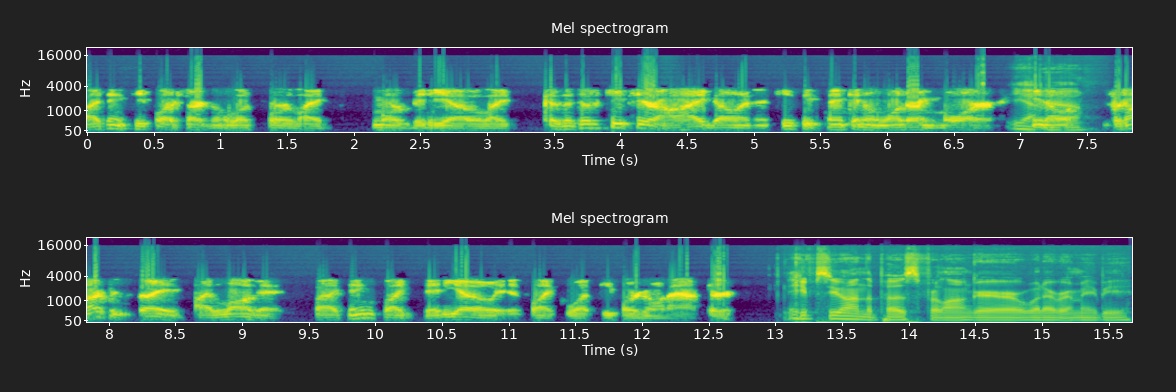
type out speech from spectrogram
I think people are starting to look for like more video, like because it just keeps your eye going. It keeps you thinking and wondering more. Yeah. you know, Yeah. photography's great. I love it, but I think like video is like what people are going after. If- keeps you on the post for longer or whatever it may be.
